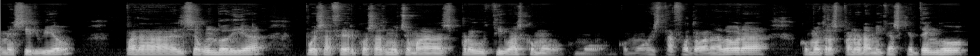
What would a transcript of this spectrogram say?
me sirvió para el segundo día pues hacer cosas mucho más productivas como, como, esta foto ganadora, como otras panorámicas que tengo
